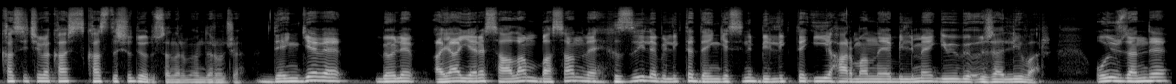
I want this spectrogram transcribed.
kas içi ve kas, kas dışı diyordu sanırım Önder Hoca. Denge ve böyle ayağı yere sağlam basan ve hızıyla birlikte dengesini birlikte iyi harmanlayabilme gibi bir özelliği var. O yüzden de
